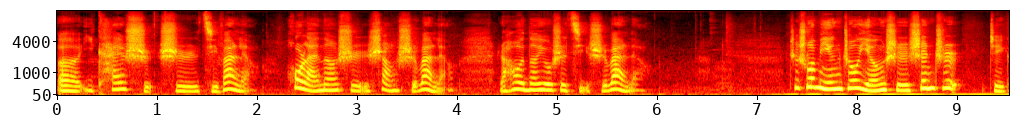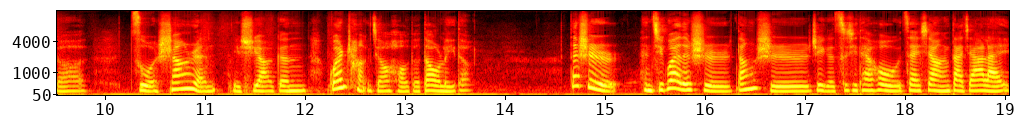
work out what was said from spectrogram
呃，一开始是几万两，后来呢是上十万两，然后呢又是几十万两。这说明周莹是深知这个做商人也需要跟官场交好的道理的。但是很奇怪的是，当时这个慈禧太后在向大家来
